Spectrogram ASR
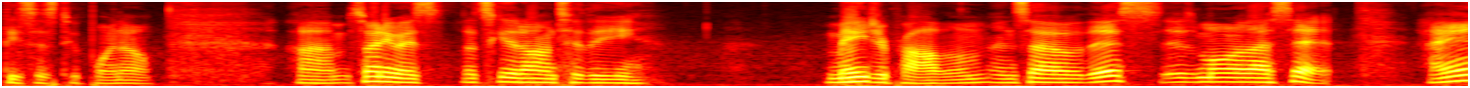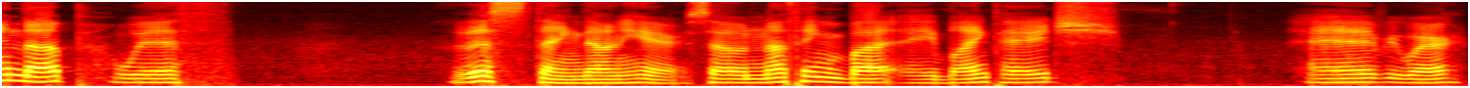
Thesis 2.0. Um, so anyways, let's get on to the major problem. And so this is more or less it. I end up with this thing down here. So nothing but a blank page everywhere.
